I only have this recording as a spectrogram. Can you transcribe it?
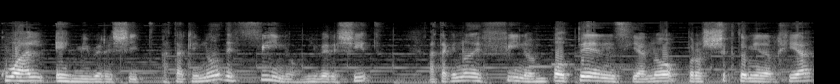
¿Cuál es mi Bereshit? Hasta que no defino mi Bereshit, hasta que no defino en potencia, no proyecto mi energía,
